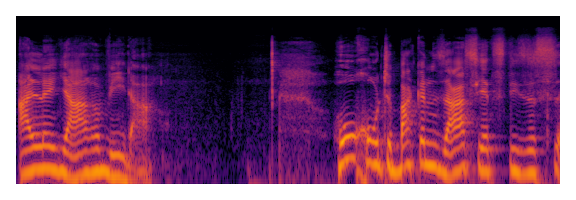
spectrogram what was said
alle Jahre wieder. Hochrote Backen saß jetzt dieses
